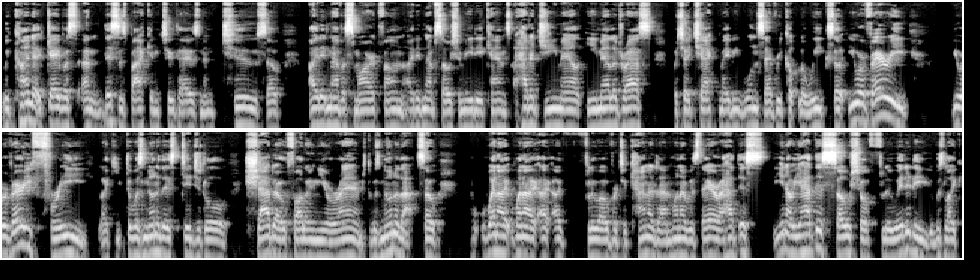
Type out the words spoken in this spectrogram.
we kind of gave us, and this is back in 2002. So I didn't have a smartphone, I didn't have social media accounts. I had a Gmail email address, which I checked maybe once every couple of weeks. So you were very, you were very free. Like there was none of this digital shadow following you around. There was none of that. So when I when I, I, I flew over to Canada and when I was there, I had this, you know, you had this social fluidity. It was like,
